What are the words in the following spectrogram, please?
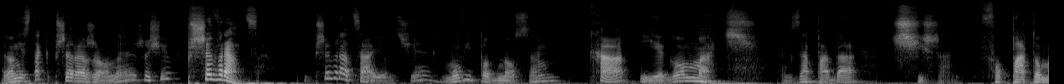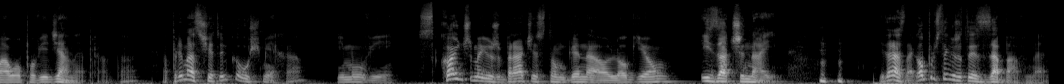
Ale on jest tak przerażony, że się przewraca. I przewracając się, mówi pod nosem K jego mać. No I zapada cisza. Fopato mało powiedziane, prawda? A prymas się tylko uśmiecha i mówi: Skończmy już, bracie, z tą genealogią i zaczynajmy. I teraz tak, oprócz tego, że to jest zabawne,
